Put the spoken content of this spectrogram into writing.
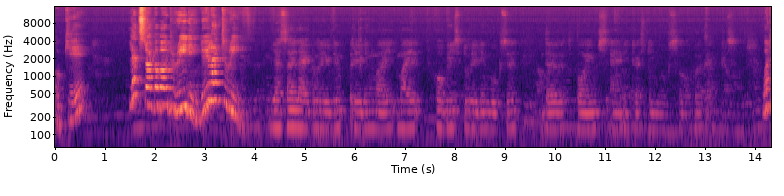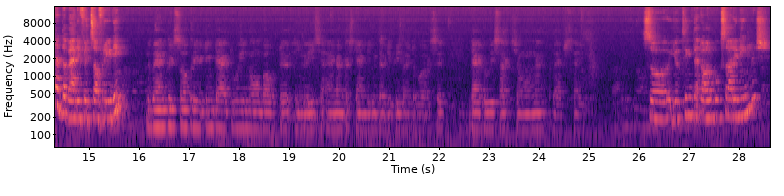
Okay. Let's talk about reading. Do you like to read? Yes, I like to reading reading my my hobbies to reading books, the poems and interesting books of characters. What are the benefits of reading? The benefits of reading that we know about English and understanding the difficult words that we search on website. So, you think that all books are in English?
